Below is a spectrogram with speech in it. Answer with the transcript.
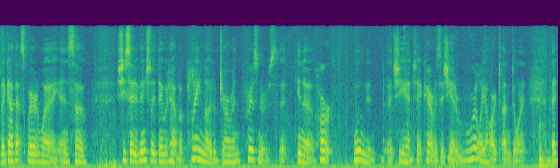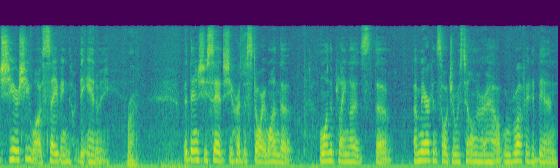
they got that squared away. And so she said eventually they would have a plane load of German prisoners that, you know, hurt, wounded, that she had to take care of. And said she had a really hard time doing it. Mhm. That she, here she was saving the enemy. Right. But then she said she heard the story. One of the one of the plane loads, the American soldier was telling her how rough it had been,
